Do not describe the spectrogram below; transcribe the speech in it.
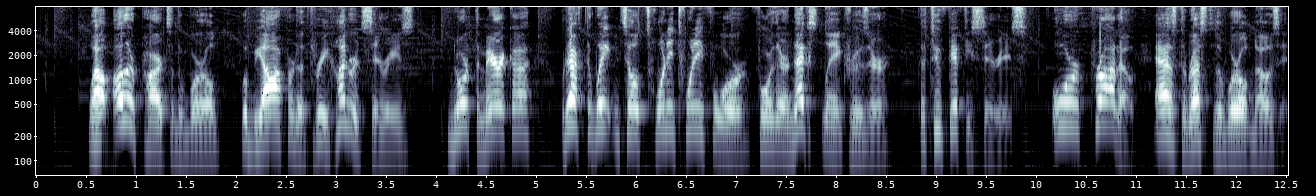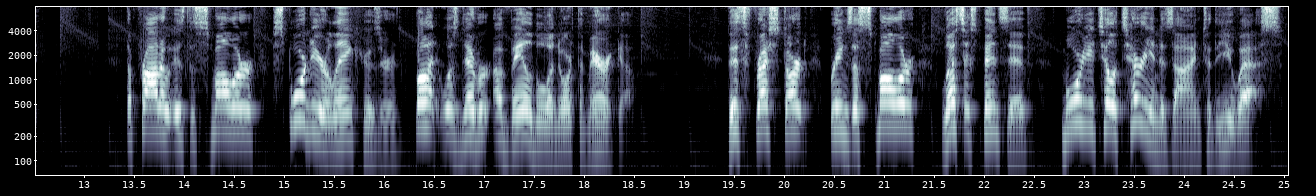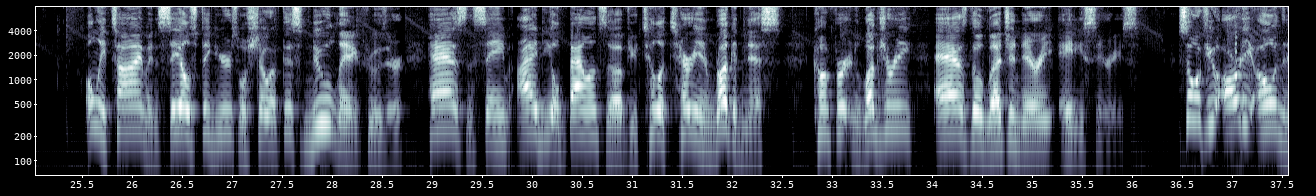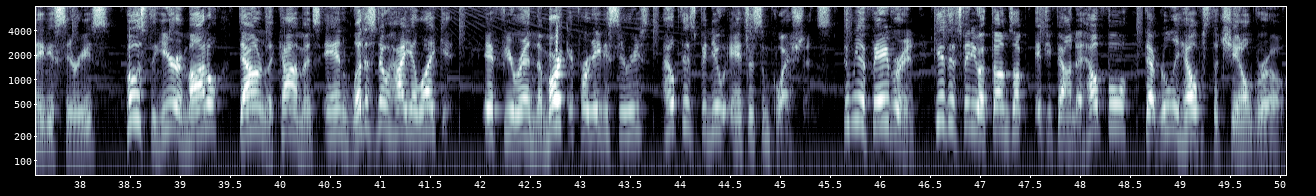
While other parts of the world would be offered the 300 series, North America would have to wait until 2024 for their next Land Cruiser, the 250 series, or Prado as the rest of the world knows it. The Prado is the smaller, sportier Land Cruiser, but was never available in North America. This fresh start brings a smaller, less expensive, more utilitarian design to the US. Only time and sales figures will show if this new Land Cruiser has the same ideal balance of utilitarian ruggedness, comfort, and luxury as the legendary 80 series. So if you already own an 80 series, post the year and model down in the comments and let us know how you like it. If you're in the market for an 80 series, I hope this video answers some questions. Do me a favor and give this video a thumbs up if you found it helpful. That really helps the channel grow.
